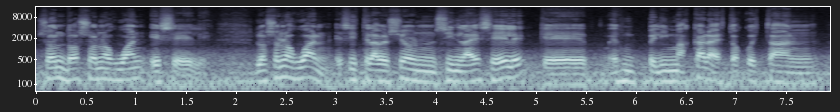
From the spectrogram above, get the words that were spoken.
son dos Sonos One SL. Los Sonos One existe la versión sin la SL, que es un pelín más cara, estos cuestan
